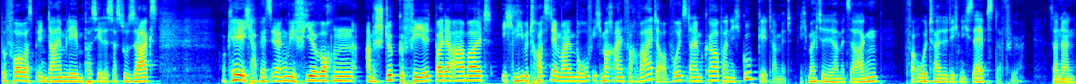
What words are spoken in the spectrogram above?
bevor was in deinem Leben passiert ist, dass du sagst, okay, ich habe jetzt irgendwie vier Wochen am Stück gefehlt bei der Arbeit. Ich liebe trotzdem meinen Beruf. Ich mache einfach weiter, obwohl es deinem Körper nicht gut geht damit. Ich möchte dir damit sagen, verurteile dich nicht selbst dafür, sondern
